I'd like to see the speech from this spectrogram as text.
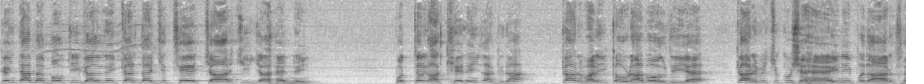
ਕਹਿੰਦਾ ਮੈਂ ਬਹੁਤੀ ਗੱਲ ਨਹੀਂ ਕਰਦਾ ਜਿੱਥੇ ਇਹ ਚਾਰ ਚੀਜ਼ਾਂ ਹੈ ਨਹੀਂ। ਪੁੱਤਰ ਆਖੇ ਨਹੀਂ ਲੱਗਦਾ। ਘਰ ਵਾਲੀ ਕੌੜਾ ਬੋਲਦੀ ਹੈ। ਘਰ ਵਿੱਚ ਕੁਝ ਹੈ ਹੀ ਨਹੀਂ ਪਦਾਰਥ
